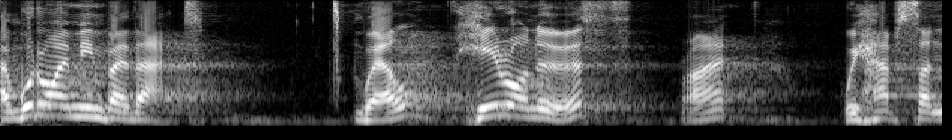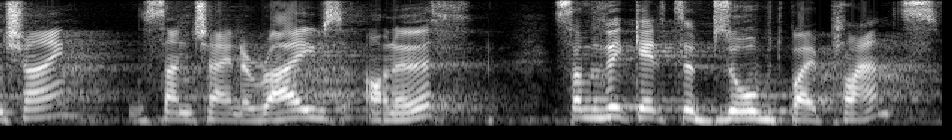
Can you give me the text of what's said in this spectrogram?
And what do I mean by that? Well, here on Earth, right, we have sunshine. The sunshine arrives on Earth. Some of it gets absorbed by plants.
